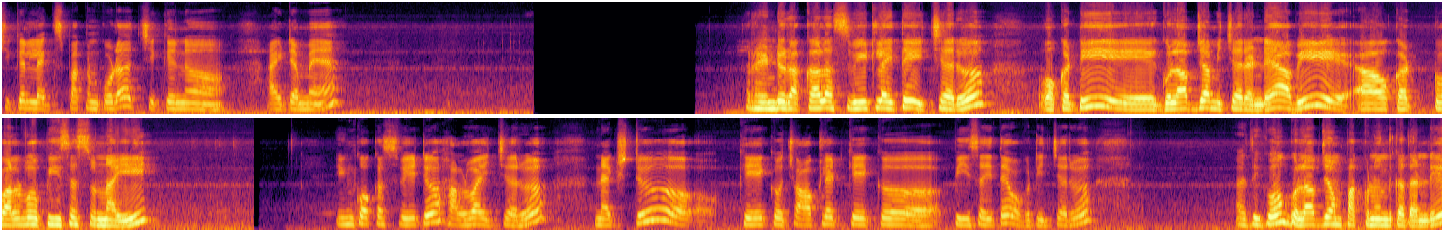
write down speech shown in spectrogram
చికెన్ లెగ్స్ పక్కన కూడా చికెన్ ఐటమే. రెండు రకాల స్వీట్లు అయితే ఇచ్చారు. ఒకటి గులాబ్ జామ్ ఇచ్చారండి. అవి ఒక ట్వెల్వ్ పీసెస్ ఉన్నాయి. ఇంకొక స్వీట్ హల్వా ఇచ్చారు. Next cake chocolate cake piece అయితే ఒకటి ఇచ్చారు. అదిగో గులాబ్ జామ్ పక్కన ఉంది కదండి.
